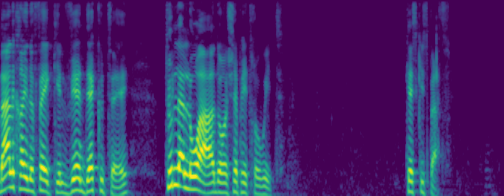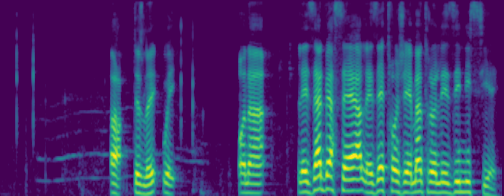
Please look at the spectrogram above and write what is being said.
Malgré le fait qu'ils viennent d'écouter toute la loi dans le chapitre 8, qu'est-ce qui se passe? Ah, désolé, oui. On a les adversaires, les étrangers, maintenant les initiés,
